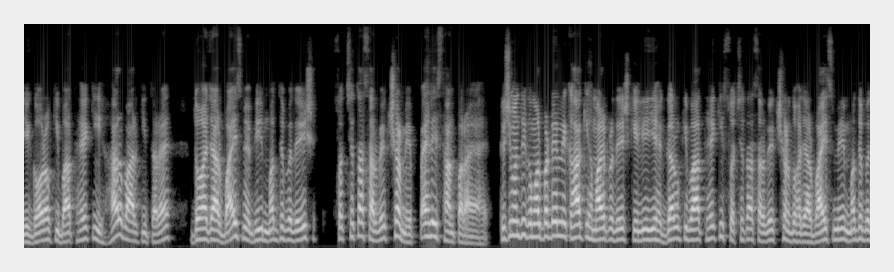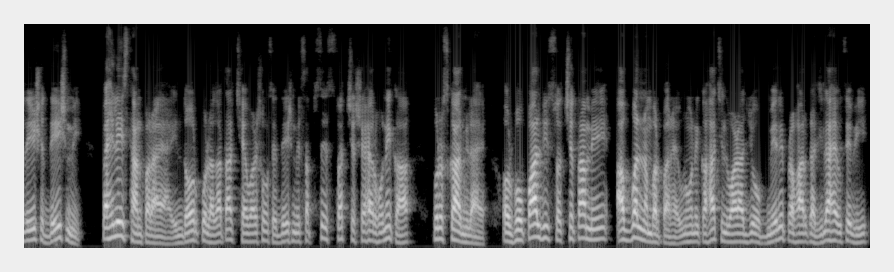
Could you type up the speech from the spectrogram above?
ये गौरव की बात है कि हर बार की तरह 2022 में भी मध्य प्रदेश स्वच्छता सर्वेक्षण में पहले स्थान पर आया है। कृषि मंत्री कमल पटेल ने कहा कि हमारे प्रदेश के लिए यह गर्व की बात है कि स्वच्छता सर्वेक्षण 2022 में मध्य प्रदेश देश में पहले स्थान पर आया है। इंदौर को लगातार छह वर्षों से देश में सबसे स्वच्छ शहर होने का पुरस्कार मिला है। और भोपाल भी स्वच्छता में अव्वल नंबर पर है। उन्होंने कहा, छिंदवाड़ा जो मेरे प्रभार का जिला है, उसे भी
